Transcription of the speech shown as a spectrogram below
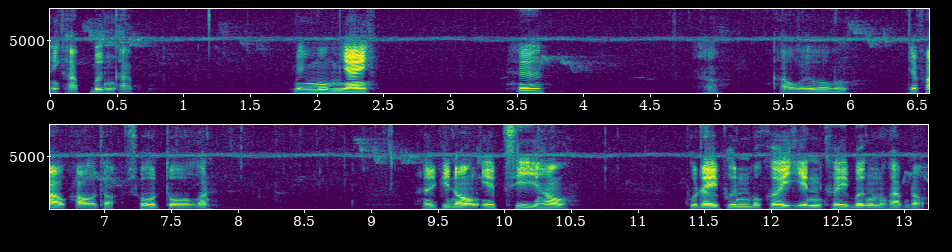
นี่ครับบิ่งครับแมงมุมใหญ่เฮ้อเขาไว้ว่าจะเฝ้าเขาเถอะโซ่โตก่อนให้พี่น้องเอฟซีเฮาผู้ใดพื้นบ่เคยเห็นเคยเบิ่งนะครับเนาะ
